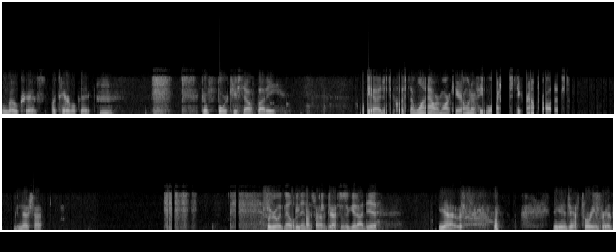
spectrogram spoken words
Low Chris. A terrible pick. Hmm. Go fork yourself, buddy. We uh, just eclipsed the one hour mark here. I wonder if people will actually stick around for all this. No shot. We really melded We in this week. This was a good idea. Yeah. It was You're gonna draft Taurean Prince.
